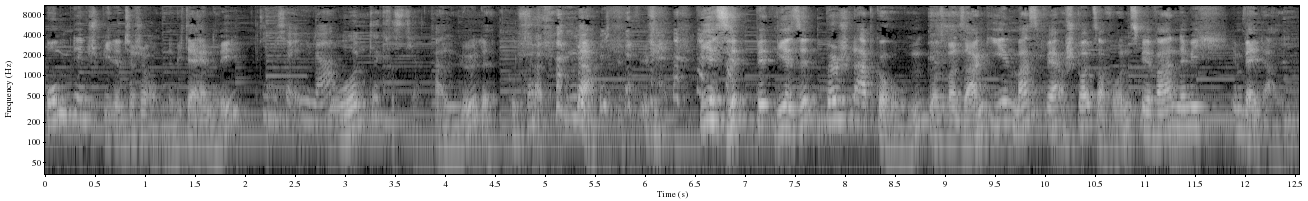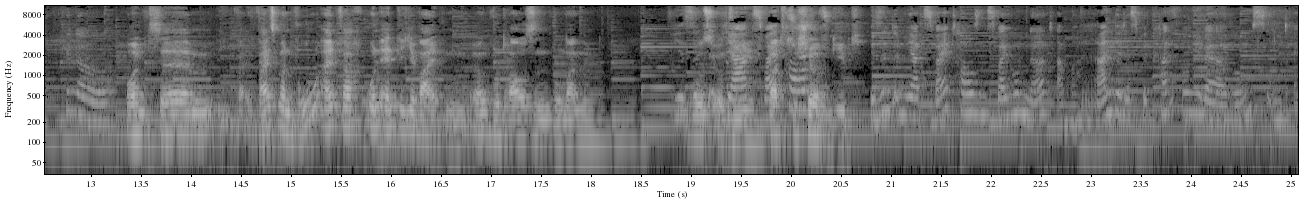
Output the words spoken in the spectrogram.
um den Spieletisch herum, nämlich der Henry. Die Michaela. Und der Christian. Hallöle, guten Tag. Na, wir sind, wir sind ein bisschen abgehoben, muss man sagen. Ian Musk wäre stolz auf uns. Wir waren nämlich im Weltall. Genau. Und ähm, weiß man wo? Einfach unendliche Weiten. Irgendwo draußen, wo man wo es irgendwie was zu 2000. schürfen gibt. Wir sind im Jahr 2200 am Rande des bekannten Universums und ein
